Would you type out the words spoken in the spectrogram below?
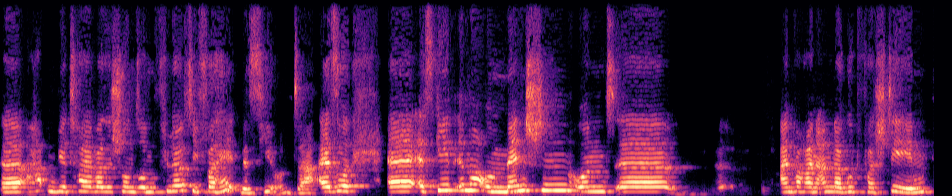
äh, hatten wir teilweise schon so ein flirty Verhältnis hier und da. Also äh, es geht immer um Menschen und äh, einfach einander gut verstehen.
